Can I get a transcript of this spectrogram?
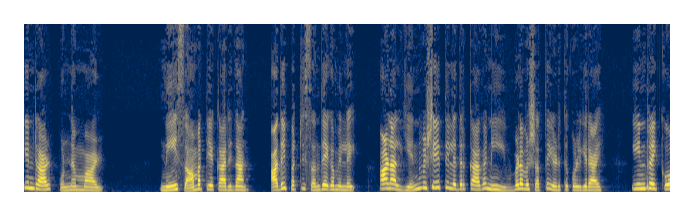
என்றாள் பொன்னம்மாள். நீ சாமர்த்தியக்காரிதான் அதை பற்றி சந்தேகமில்லை. ஆனால் என் விஷயத்தில் எதற்காக நீ இவ்வளவு சத்தை எடுத்துக்கொள்கிறாய் இன்றைக்கோ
